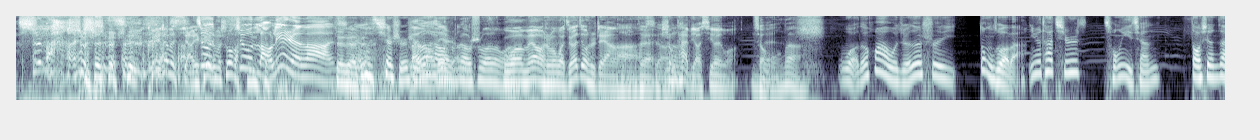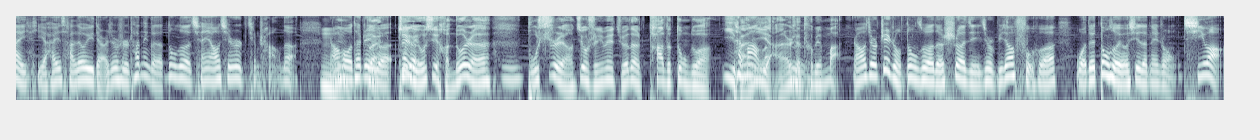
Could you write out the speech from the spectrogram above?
是吧？是是 可以这么想，也可以就这么说吧。就老猎人了，对对对嗯确实是老猎人还有什么。要说的吗？我没有什么，我觉得就是这样的。啊对，生态比较吸引我。小红的，我的话，我觉得是动作吧，因为它其实从以前到现在也还残留一点儿，就是它那个动作的前摇其实挺长的，嗯。然后它这个这个游戏很多人嗯，不适应，就是因为觉得它的动作一板一眼，而且嗯。特别慢。然后就是这种动作的设计，就是比较符合我对动作游戏的那种期望，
